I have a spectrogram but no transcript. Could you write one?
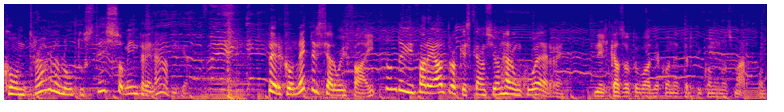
controllalo tu stesso mentre naviga. Per connettersi al wifi non devi fare altro che scansionare un QR, nel caso tu voglia connetterti con uno smartphone,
